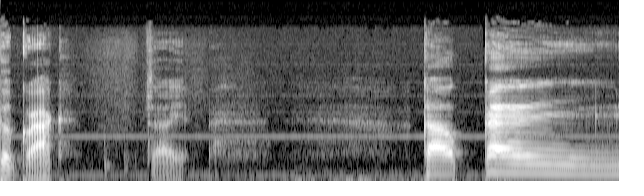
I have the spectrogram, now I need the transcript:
Good crack. Tell you. Cocaine.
